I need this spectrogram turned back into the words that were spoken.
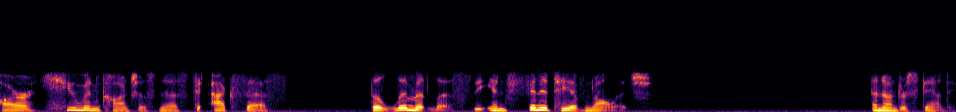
our human consciousness to access the limitless, the infinity of knowledge and understanding.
